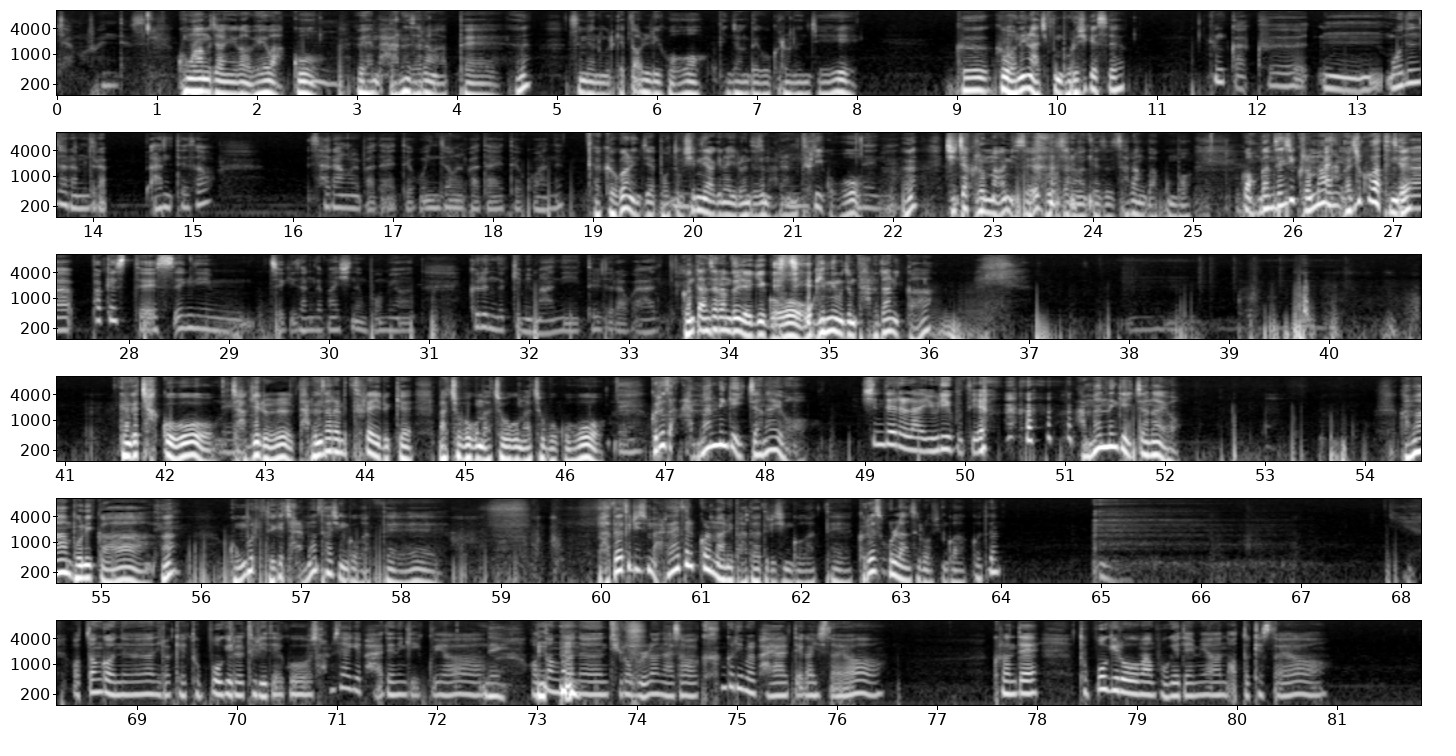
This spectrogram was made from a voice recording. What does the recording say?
잘 모르겠는데. 선생님. 공황 장애가 왜 왔고 음. 왜 많은 사람 앞에 응? 쓰면은 그렇게 떨리고 긴장되고 그러는지 그 그 원인을 아직도 모르시겠어요? 그러니까 그 음, 모든 사람들 앞한테서 사랑을 받아야 되고 인정을 받아야 되고 하는 아, 그건 이제 보통 음. 심리학이나 이런 데서 말하는 음. 틀이고. 응? 진짜 그런 마음 있어요? 모든 사람한테서 사랑받고 뭐 그 언감생심 그런 마음 안 아니, 가질 것 같은데 제가 팟캐스트에 선생님 저기 상담하시는 거 보면 그런 느낌이 많이 들더라고요. 아, 그건 딴 사람들 얘기고 오기님은 좀 다르다니까. 그러니까 자꾸 네. 자기를 다른 사람의 틀에 이렇게 맞춰보고 맞춰보고 맞춰보고 네. 그래도 안 맞는 게 있잖아요. 신데렐라 유리구두야. 안 맞는 게 있잖아요. 가만 보니까 어? 공부를 되게 잘못하신 것 같아. 받아들이지 말아야 될 걸 많이 받아들이신 것 같아. 그래서 혼란스러우신 것 같거든. 어떤 거는 이렇게 돋보기를 들이대고 섬세하게 봐야 되는 게 있고요. 네. 어떤 거는 뒤로 물러나서 큰 그림을 봐야 할 때가 있어요. 그런데 돋보기로만 보게 되면 어떻겠어요?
